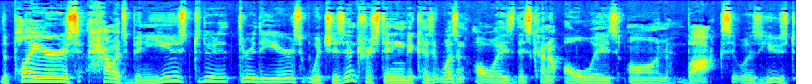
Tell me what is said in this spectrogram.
the players, how it's been used through, through the years, which is interesting because it wasn't always this kind of always on box. It was used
